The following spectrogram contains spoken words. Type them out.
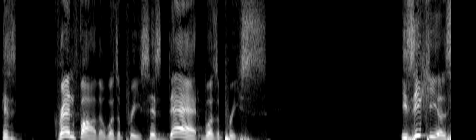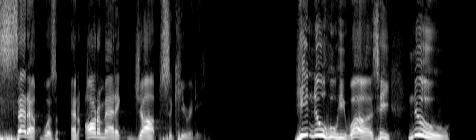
His grandfather was a priest, his dad was a priest. Ezekiel's setup was an automatic job security. He knew who he was. He knew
